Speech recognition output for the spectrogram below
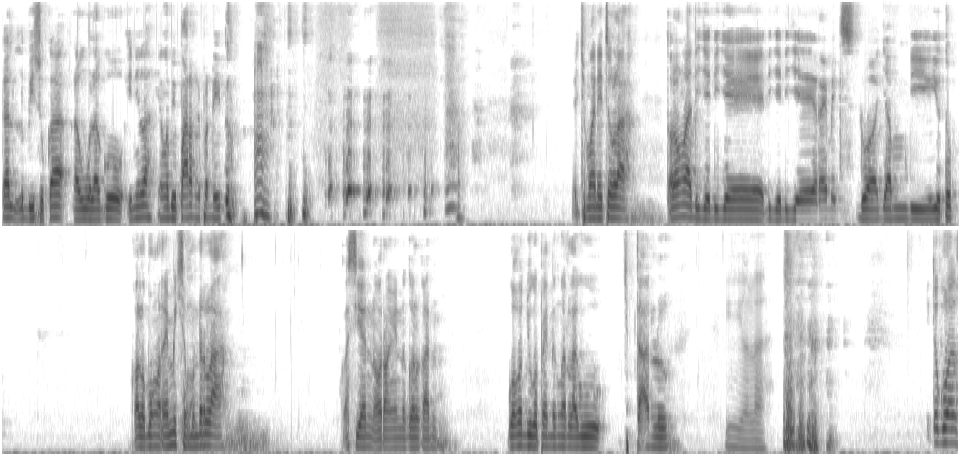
Kan lebih suka lagu-lagu inilah yang lebih parah daripada itu. Ya cuman itulah. Tolonglah DJ DJ DJ DJ remix 2 jam di YouTube. Kalau mau nge-remix yang bener lah. Kasihan orang yang denger kan gua kan juga pengen denger lagu ciptaan lu. Iyalah. Itu gua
